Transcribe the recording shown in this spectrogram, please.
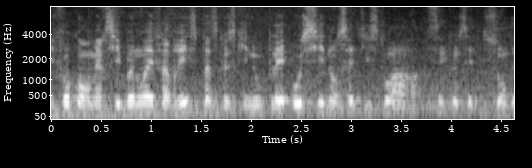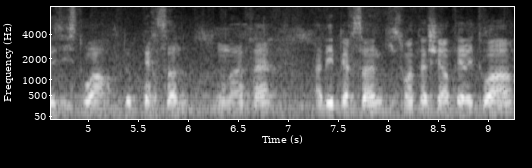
Il faut qu'on remercie Benoît et Fabrice parce que ce qui nous plaît aussi dans cette histoire, c'est que ce sont des histoires de personnes. On a affaire à des personnes qui sont attachées à un territoire,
